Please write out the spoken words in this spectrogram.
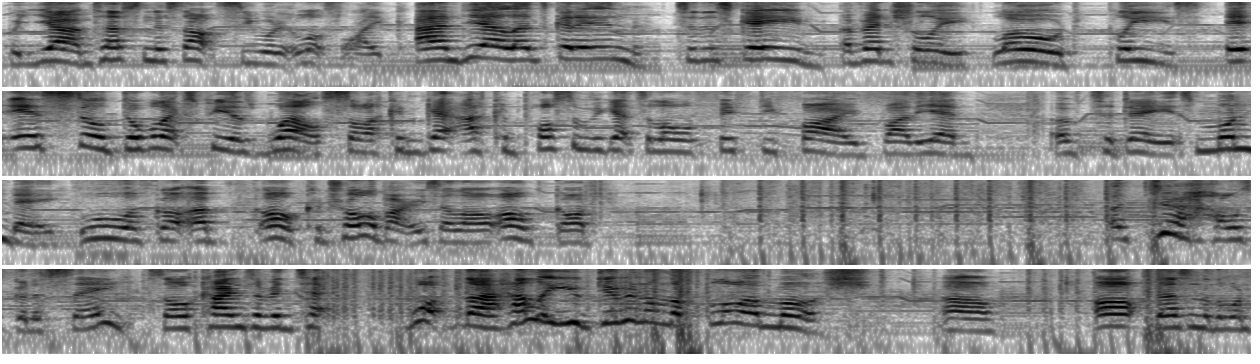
But yeah, I'm testing this out to see what it looks like. And yeah, let's get in to this game eventually. Load, please. It is still double XP as well, so I can get, I can possibly get to level 55 by the end of today. It's Monday. Ooh, I've got a... Oh, controller batteries are low. Oh, God. Uh, I was gonna say. It's all kinds of intent... What the hell are you doing on the floor, Mush? Uh oh. Oh, there's another one.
